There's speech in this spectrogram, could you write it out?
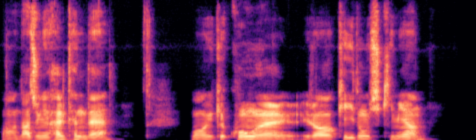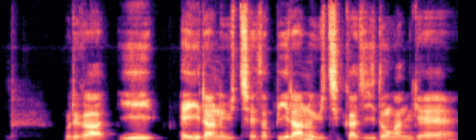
어, 나중에 할 텐데 뭐 이렇게 공을 이렇게 이동시키면 우리가 이 A라는 위치에서 B라는 위치까지 이동한 게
